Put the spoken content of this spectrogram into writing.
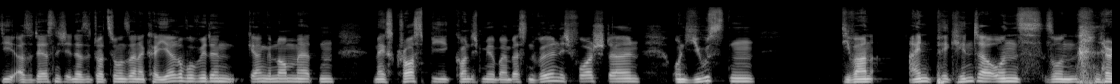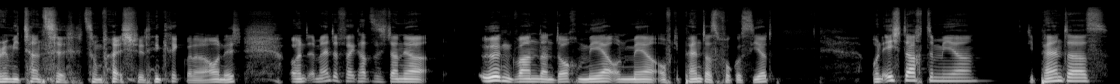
die, also der ist nicht in der Situation seiner Karriere, wo wir den gern genommen hätten. Max Crosby konnte ich mir beim besten Willen nicht vorstellen. Und Houston, die waren ein Pick hinter uns, so ein Laramie Tanzel zum Beispiel, den kriegt man dann auch nicht. Und im Endeffekt hat sich dann ja irgendwann dann doch mehr und mehr auf die Panthers fokussiert. Und ich dachte mir, die Panthers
